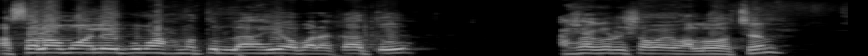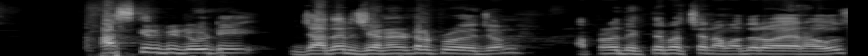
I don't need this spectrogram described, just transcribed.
আসসালামু আলাইকুম রহমতুল্লাহি ওবারাকাতু আশা করি সবাই ভালো আছেন। আজকের ভিডিওটি যাদের জেনারেটর প্রয়োজন, আপনারা দেখতে পাচ্ছেন আমাদের ওয়ার হাউস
